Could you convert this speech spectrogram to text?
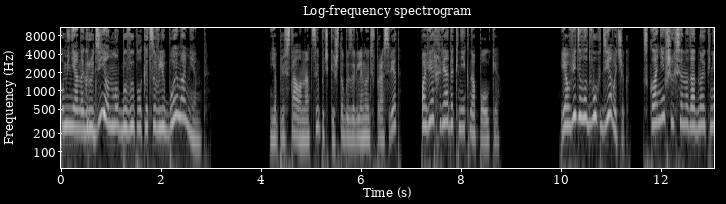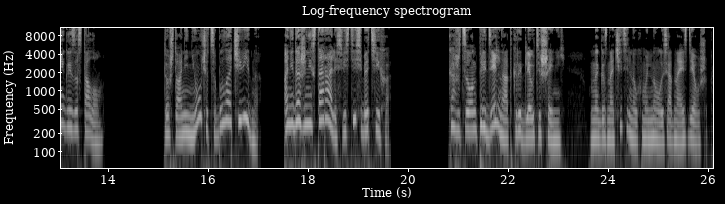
У меня на груди он мог бы выплакаться в любой момент. Я привстала на цыпочки, чтобы заглянуть в просвет поверх ряда книг на полке. Я увидела двух девочек, склонившихся над одной книгой за столом. То, что они не учатся, было очевидно. Они даже не старались вести себя тихо. Кажется, он предельно открыт для утешений. Многозначительно ухмыльнулась одна из девушек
